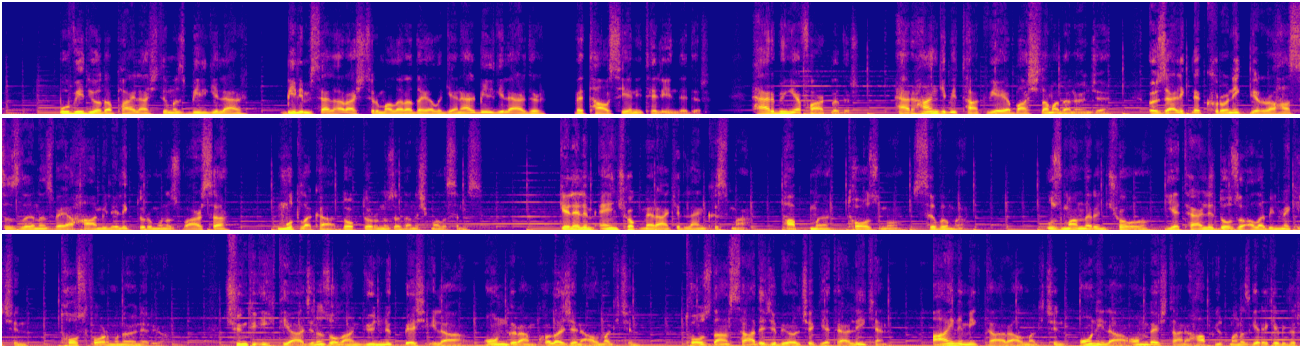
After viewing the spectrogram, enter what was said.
Bu videoda paylaştığımız bilgiler, bilimsel araştırmalara dayalı genel bilgilerdir ve tavsiye niteliğindedir. Her bünye farklıdır. Herhangi bir takviyeye başlamadan önce, özellikle kronik bir rahatsızlığınız veya hamilelik durumunuz varsa, mutlaka doktorunuza danışmalısınız. Gelelim en çok merak edilen kısma. Hap mı, toz mu, sıvı mı? Uzmanların çoğu yeterli dozu alabilmek için toz formunu öneriyor. Çünkü ihtiyacınız olan günlük 5 ila 10 gram kolajeni almak için tozdan sadece bir ölçek yeterliyken aynı miktarı almak için 10 ila 15 tane hap yutmanız gerekebilir.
